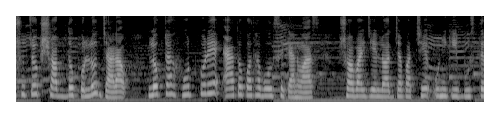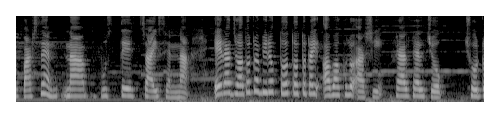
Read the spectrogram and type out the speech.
সূচক শব্দ করল যারাও লোকটা হুট করে এত কথা বলছে কেন আজ? সবাই যে লজ্জা পাচ্ছে উনি কি বুঝতে পারছেন? না বুঝতে চাইছেন না। এরা যতটা বিরক্ত ততটাই অবাক হলো আরশি। ফ্যাল ফ্যাল চোখ। ছোট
